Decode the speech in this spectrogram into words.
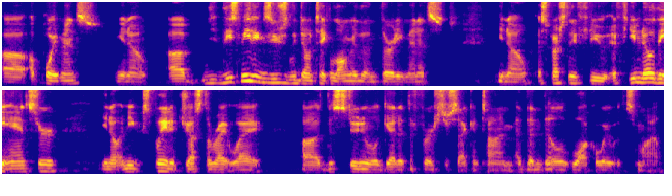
uh, appointments. You know, uh, these meetings usually don't take longer than 30 minutes. You know, especially if you if you know the answer, you know, and you explain it just the right way, uh, the student will get it the first or second time, and then they'll walk away with a smile.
